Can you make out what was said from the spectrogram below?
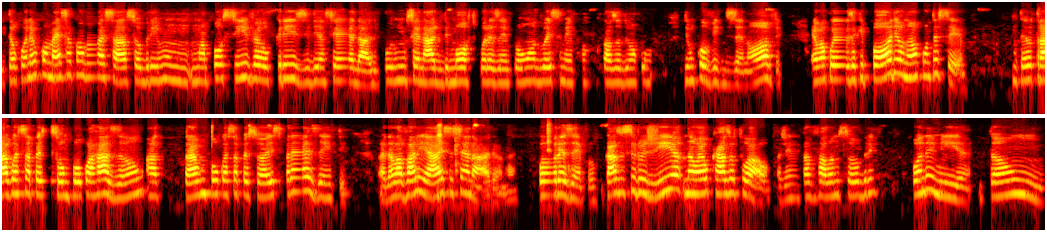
Então, quando eu começo a conversar sobre um, uma possível crise de ansiedade por um cenário de morte, por exemplo, ou um adoecimento por causa de, uma, de um Covid-19, é uma coisa que pode ou não acontecer. Então, eu trago essa pessoa um pouco a razão, a, trago um pouco essa pessoa a esse presente, para ela avaliar esse cenário, né? Por exemplo, o caso de cirurgia não é o caso atual. A gente está falando sobre pandemia. Então,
